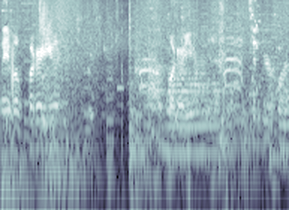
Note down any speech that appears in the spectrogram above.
Wait, but what are you in? What are you? It's in your court.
